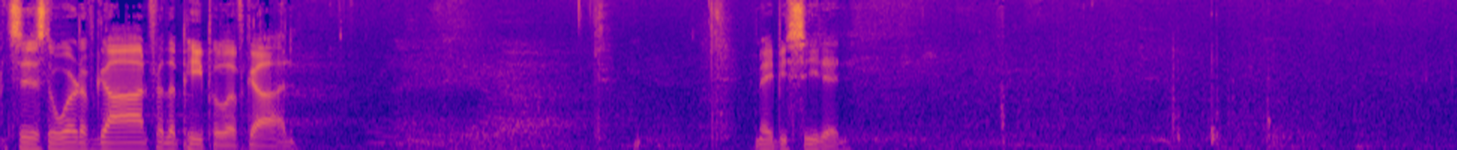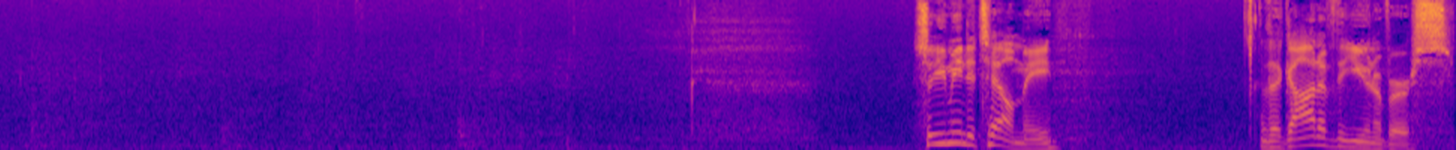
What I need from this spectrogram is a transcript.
This is the word of God for the people of God. may be seated. So, you mean to tell me the God of the universe,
